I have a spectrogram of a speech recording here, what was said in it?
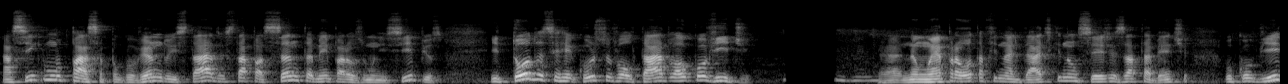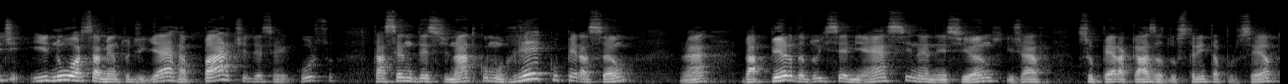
Assim como passa para o governo do estado, está passando também para os municípios e todo esse recurso voltado ao Covid. Uhum. É, não é para outra finalidade que não seja exatamente o Covid. E no orçamento de guerra, parte desse recurso está sendo destinado como recuperação né, da perda do ICMS né, nesse ano, que já supera a casa dos 30%.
